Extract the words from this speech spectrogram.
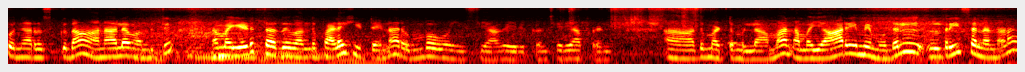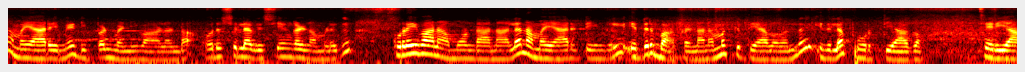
கொஞ்சம் ரிஸ்க்கு தான். அதனால் வந்துட்டு நம்ம எடுத்தது வந்து பழகிட்டேன்னா ரொம்பவும் ஈஸியாக இருக்கும். சரியா ஃப்ரெண்ட்ஸ் அது மட்டும் இல்லாமல் நம்ம யாரையுமே முதல் ரீசன் என்னென்னா நம்ம யாரையுமே டிபெண்ட் பண்ணி வாழண்டாம். ஒரு சில விஷயங்கள் நம்மளுக்கு குறைவான அமௌண்ட் ஆனாலும் நம்ம யார்கிட்டையும் எதிர்பார்க்கலாம் நமக்கு தேவை வந்து இதில் பூர்த்தியாகும். சரியா?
